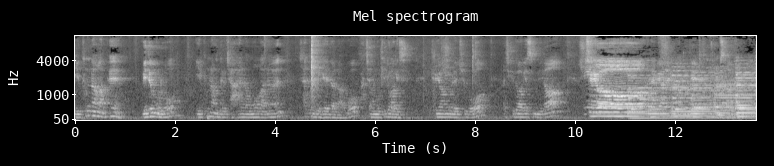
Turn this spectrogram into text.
이 풍랑 앞에 믿음으로 이 풍랑들을 잘 넘어가는 삶이 되게 해달라고 같이 한번 기도하겠습니다. 주여 한번 외치고 같이 기도하겠습니다. 주여. 하나님 아버지 감사합니다.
